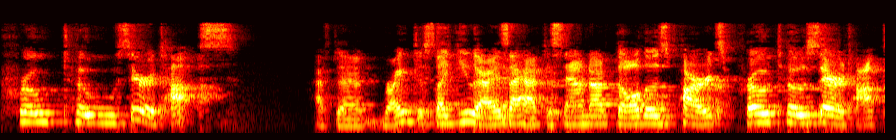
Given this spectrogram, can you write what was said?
Protoceratops, I have to, right? Just like you guys, I have to sound out all those parts. Protoceratops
